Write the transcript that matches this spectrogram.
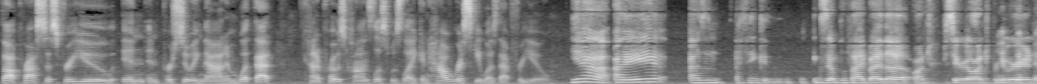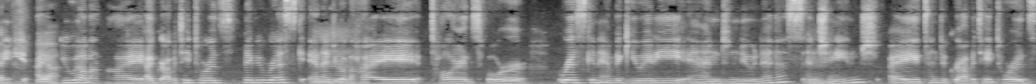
thought process for you in in pursuing that and what that kind of pros cons list was like and how risky was that for you yeah i as an I think exemplified by the entre- serial entrepreneur in me, yeah. I do have a high I gravitate towards maybe risk and mm. I do have a mm. high tolerance for risk and ambiguity and newness mm. and change. I tend to gravitate towards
